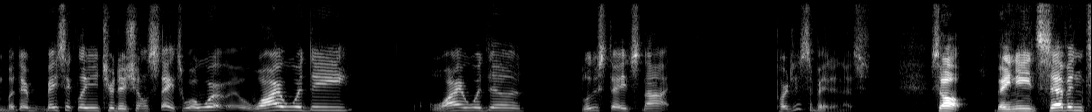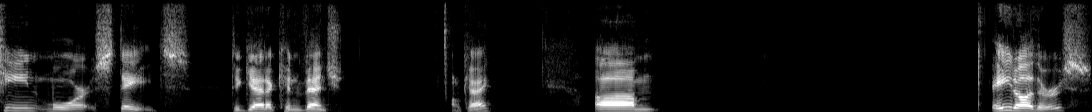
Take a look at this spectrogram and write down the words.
but they're basically traditional states. Well, why would the why would the blue states not participate in this. So they need 17 more states to get a convention. Okay? Um, eight others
